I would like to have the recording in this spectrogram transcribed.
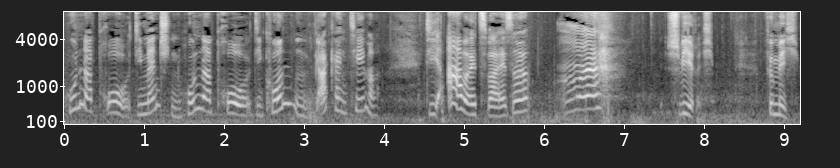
100 Pro, die Menschen 100 Pro, die Kunden, gar kein Thema. Die Arbeitsweise äh, schwierig. Für mich.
